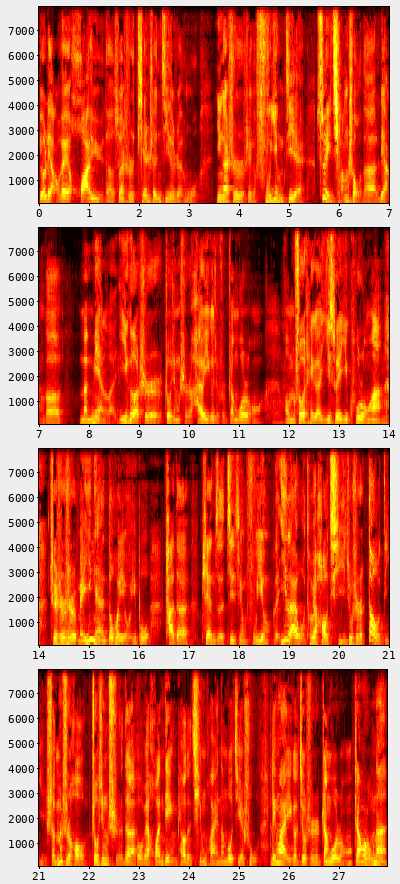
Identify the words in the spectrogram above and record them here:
有两位华语的算是天神级的人物，应该是这个复映界最抢手的两个。门面了，一个是周星驰，还有一个就是张国荣。我们说这个一岁一枯荣啊，确实是每一年都会有一部他的片子进行复映。一来我特别好奇，就是到底什么时候周星驰的所谓还电影票的情怀能够结束？另外一个就是张国荣，张国荣呢，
